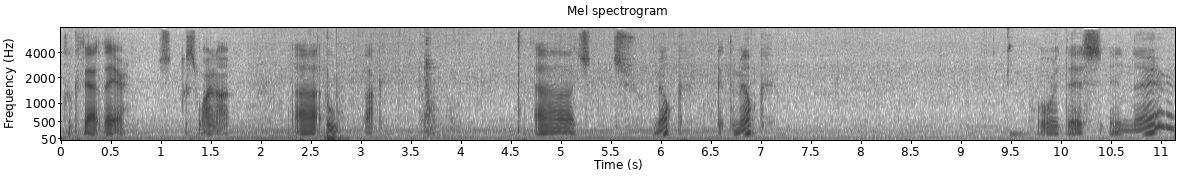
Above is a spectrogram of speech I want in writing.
click that there. Just why not? Uh, oh, fuck. Uh, milk. Get the milk. Pour this in there.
